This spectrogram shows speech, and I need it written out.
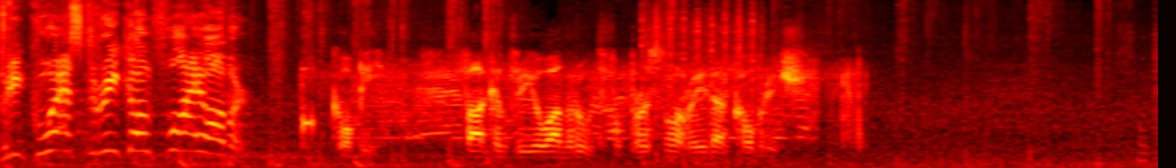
Request recon flyover. Copy. Falcon 301 route for personal radar coverage. Fuck.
